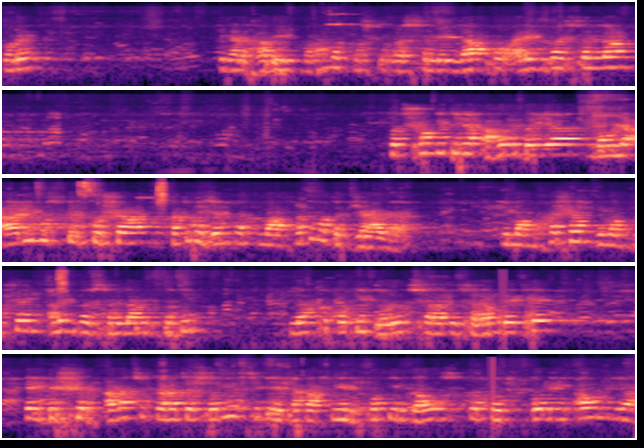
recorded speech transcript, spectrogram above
করে তৎসঙ্গে তিনি আহলে বাইয়াত মাওলা আলী মুস্কিল কুশা খাতুনে জান্নাত মা ফাতিমা ইমাম হাসান, ইমাম হুসাইন আলাইহিস সালামের প্রতি লক্ষ কোটি দরুদ সালাত ও সালাম রেখে এই বিশ্বের আনাচে কানাচে ছড়িয়ে ছিটিয়ে থাকা পীর ফকির গাউস, কুতুব অলি আউলিয়া,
